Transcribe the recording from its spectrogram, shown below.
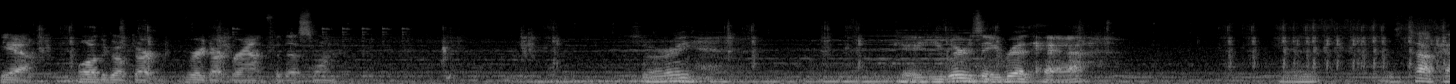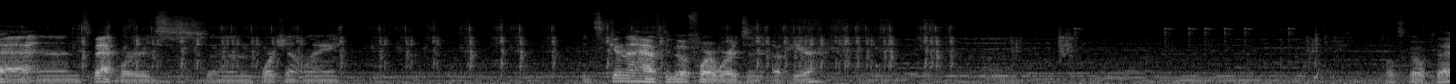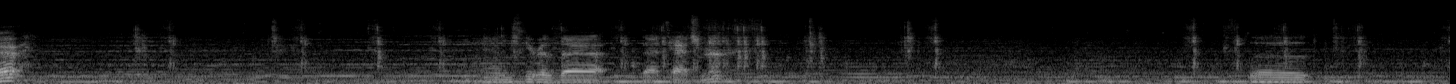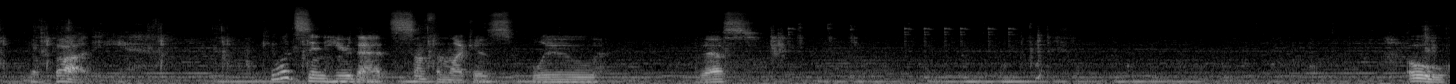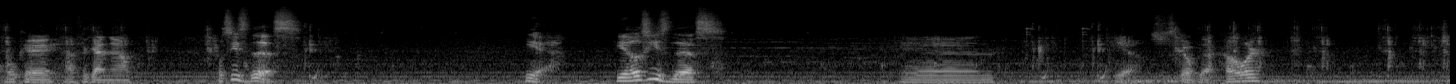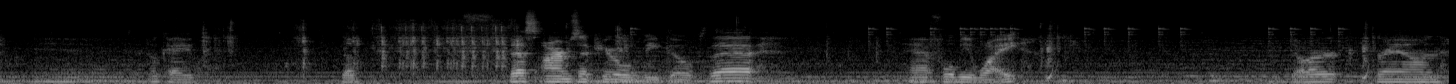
Yeah, we'll have to go with dark, very dark brown for this one. Sorry. Okay, he wears a red hat. And it's a top hat, and it's backwards, unfortunately. It's gonna have to go forwards and up here. Let's go up that. Get rid of that that attachment. The the body. Okay, what's in here that's something like his blue vest? Oh, okay. I forgot now. Let's use this. Yeah. Yeah, let's use this. And yeah, let's just go with that color. And, okay. The best arms up here will be go with that. Half will be white. Dark brown.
